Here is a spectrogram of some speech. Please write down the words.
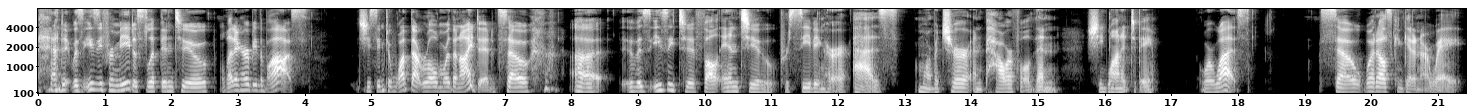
And it was easy for me to slip into letting her be the boss she seemed to want that role more than I did. So uh, it was easy to fall into perceiving her as more mature and powerful than she wanted to be or was. So, what else can get in our way?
